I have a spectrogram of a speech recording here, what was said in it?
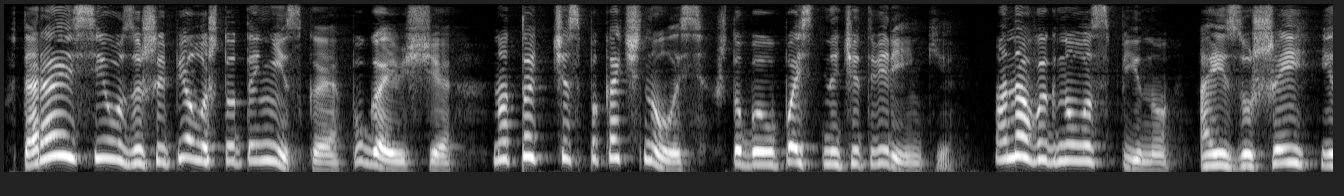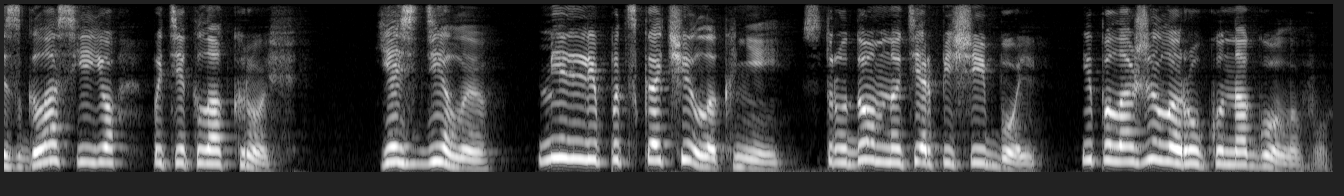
Вторая Сиу зашипела что-то низкое, пугающее, но тотчас покачнулась, чтобы упасть на четвереньки. Она выгнула спину, а из ушей, из глаз ее потекла кровь. «Я сделаю!» Милли подскочила к ней, с трудом, но терпящей боль, и положила руку на голову.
